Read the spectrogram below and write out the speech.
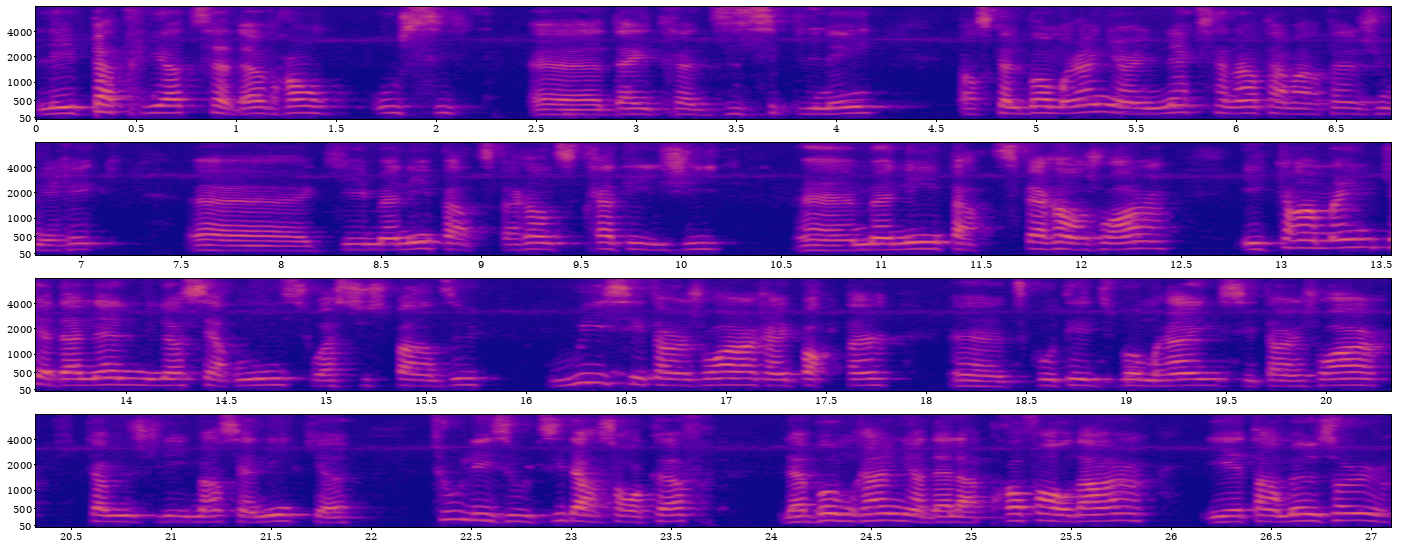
les Patriotes se devront aussi euh, d'être disciplinés parce que le Boomerang a un excellent avantage numérique. Euh, qui est mené par différentes stratégies, euh, menées par différents joueurs. Et quand même que Daniel Milocerni soit suspendu, oui, c'est un joueur important euh, du côté du boomerang. C'est un joueur, comme je l'ai mentionné, qui a tous les outils dans son coffre. Le boomerang a de la profondeur et est en mesure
